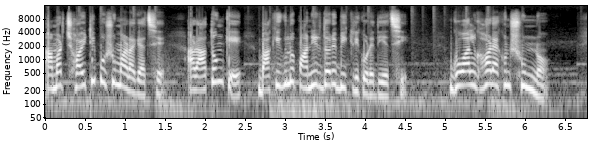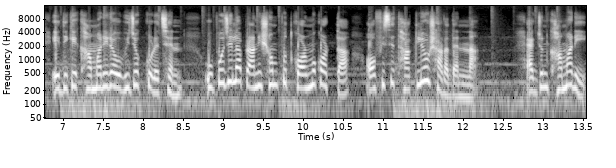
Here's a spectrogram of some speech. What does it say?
আমার ছয়টি পশু মারা গেছে আর আতঙ্কে বাকিগুলো পানির দরে বিক্রি করে দিয়েছি। গোয়াল ঘর এখন শূন্য। এদিকে খামারিরা অভিযোগ করেছেন, উপজেলা প্রাণিসম্পদ কর্মকর্তা অফিসে থাকলেও সাড়া দেন না। একজন খামারি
